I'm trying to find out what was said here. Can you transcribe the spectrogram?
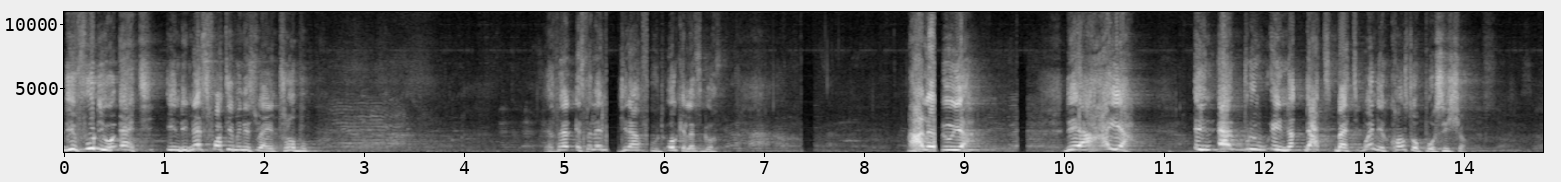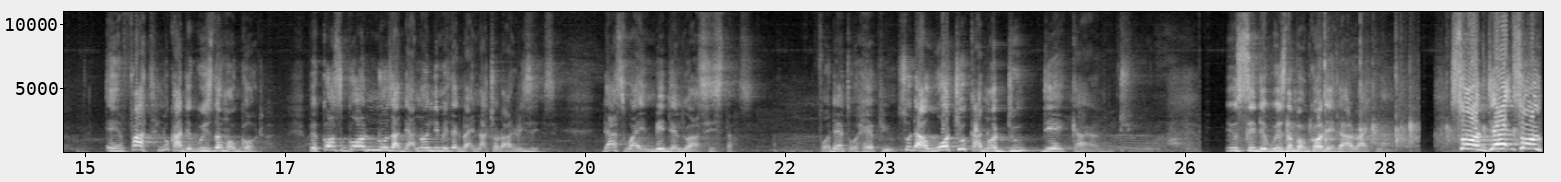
The food you ate, in the next 40 minutes, you are in trouble. Espe- Especially Nigerian food. Okay, let's go. Hallelujah. They are higher in every in that, but when it comes to position, in fact, look at the wisdom of God. Because God knows that they are not limited by natural reasons. That's why He made them your assistants. For them to help you. So that what you cannot do, they can do. You see the wisdom of God in that right now. So then, so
